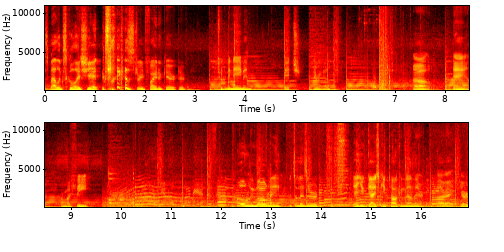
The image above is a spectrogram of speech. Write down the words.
This man looks cool as shit. Looks like a Street Fighter character. What should we name him? Bitch. There we go. Oh, damn. Where are my feet? Holy moly! It's a lizard! Yeah, you guys keep talking down there. Alright, you're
